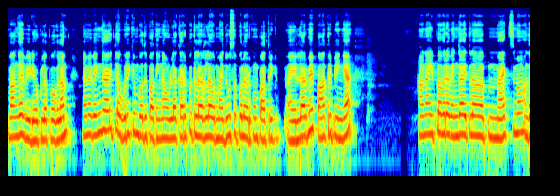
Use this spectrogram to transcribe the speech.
வாங்க வீடியோக்குள்ளே போகலாம். நம்ம வெங்காயத்தை உரிக்கும் போது பார்த்திங்கன்னா உள்ள கருப்பு கலரில் ஒரு மாதிரி தூசு போல் இருக்கும். பார்த்துருக்கு எல்லாருமே பார்த்துருப்பீங்க. ஆனால் இப்போ வர வெங்காயத்தில் மேக்ஸிமம் அந்த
